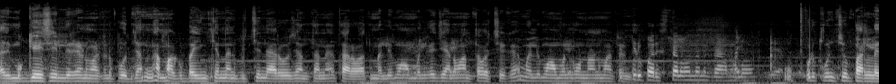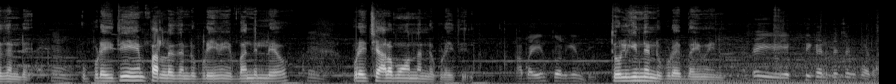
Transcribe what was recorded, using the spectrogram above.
అది ముగ్గేసి వెళ్ళారు అనమాట పొద్దున్న మాకు భయం కింద అనిపించింది ఆ రోజు అంతా తర్వాత మళ్ళీ మామూలుగా జనం అంతా వచ్చాక మళ్ళీ మామూలుగా ఉన్నాం అనమాట అండి. ఇప్పుడు గ్రామంలో? కొంచెం పర్లేదండి. ఇప్పుడైతే ఏం పర్లేదండి. ఇప్పుడు ఏమి ఇబ్బందులు లేవు. ఇప్పుడైతే చాలా బాగుందండి ఇప్పుడైతే. ఆ భయం తొలగింది? తొలగిందండి ఇప్పుడు భయం అయింది అంటే ఈ వ్యక్తి కనిపించకపోవడం.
